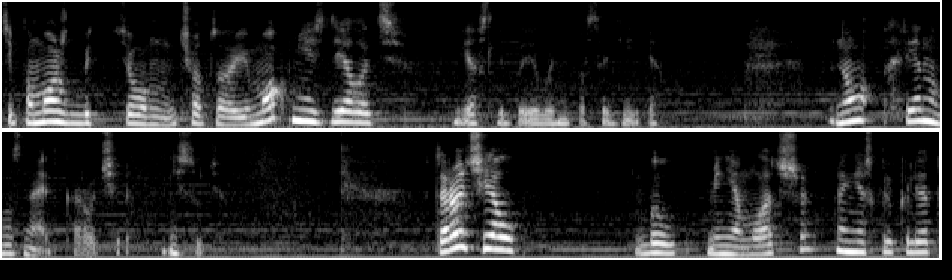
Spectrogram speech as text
Типа, может быть, он что-то и мог мне сделать, если бы его не посадили. Но хрен его знает, короче, не суть. Второй чел был меня младше на несколько лет.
